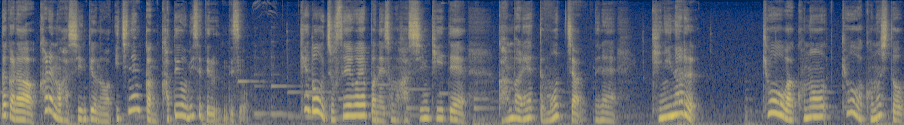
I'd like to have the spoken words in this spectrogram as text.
だから彼の発信っていうのは1年間過程を見せてるんですよ。けど女性はやっぱねその発信聞いて頑張れって思っちゃう。でね気になる。今日はこの今日はこの人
